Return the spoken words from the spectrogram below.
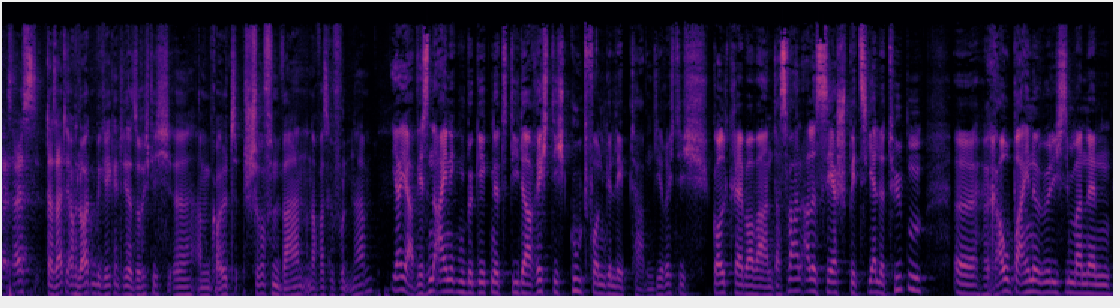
Das heißt, da seid ihr auch Leuten begegnet, die da so richtig äh, am Goldschürfen waren und auch was gefunden haben? Ja, ja, wir sind einigen begegnet, die da richtig gut von gelebt haben, die richtig Goldgräber waren. Das waren alles sehr spezielle Typen äh, Raubeine würde ich sie mal nennen.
